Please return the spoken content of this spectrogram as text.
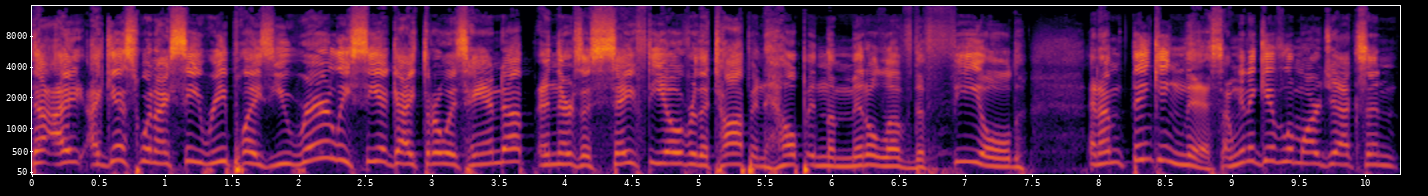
That I, I guess when I see replays, you rarely see a guy throw his hand up and there's a safety over the top and help in the middle of the field. And I'm thinking this. I'm going to give Lamar Jackson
